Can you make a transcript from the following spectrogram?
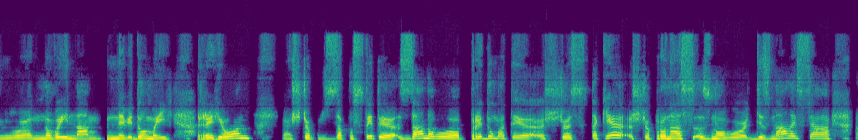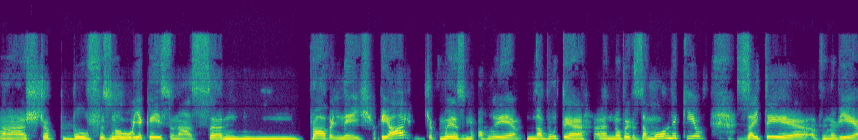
в новий нам невідомий регіон, е, щоб запустити заново, придумати щось таке, щоб про нас знову дізналися, е, щоб був знову якийсь у нас е, м, піар, щоб ми змогли набути е, нових замовників, зайти в нові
